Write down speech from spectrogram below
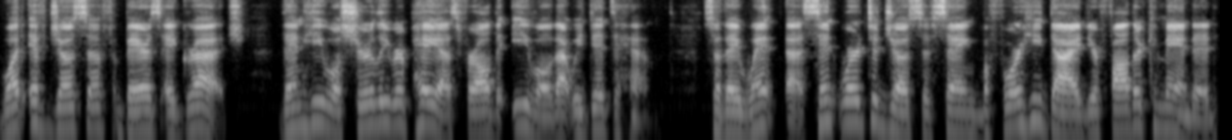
What if Joseph bears a grudge? Then he will surely repay us for all the evil that we did to him. So they went, uh, sent word to Joseph, saying, Before he died, your father commanded,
